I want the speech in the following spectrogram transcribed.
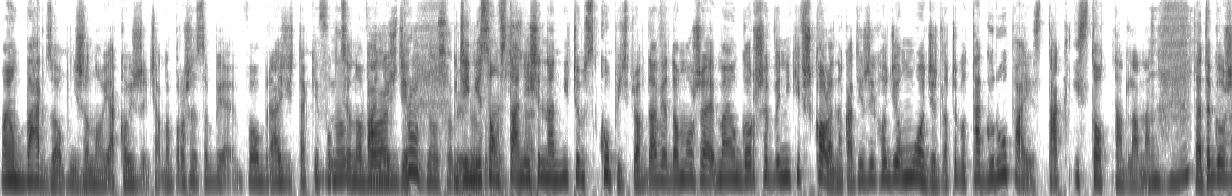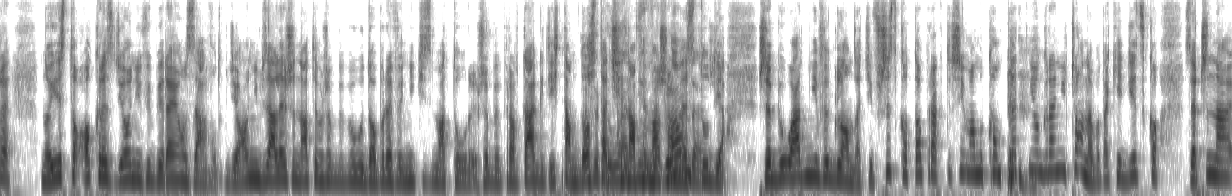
mają bardzo obniżoną jakość życia. No proszę sobie wyobrazić takie No, funkcjonowanie, aż gdzie, gdzie nie są w stanie tak. się nad niczym skupić, prawda? Wiadomo, że mają gorsze wyniki w szkole, na przykład jeżeli chodzi o młodzież. Dlaczego ta grupa jest tak istotna dla nas? Mhm. Dlatego, że no jest to okres, gdzie oni wybierają zawód, gdzie oni zależy na tym, żeby były dobre wyniki z matury, żeby, prawda, gdzieś tam dostać się na wymarzone wyglądać. studia, żeby ładnie wyglądać. I wszystko to praktycznie mamy kompletnie ograniczone, bo takie dziecko zaczyna,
